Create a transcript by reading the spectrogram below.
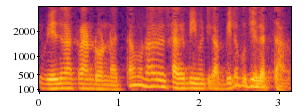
වේදනාව කරන්න ඕන නැත්තම් මොනවාරි සැරබීම ටිකක් බීලා බුදිය ගත්තාම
